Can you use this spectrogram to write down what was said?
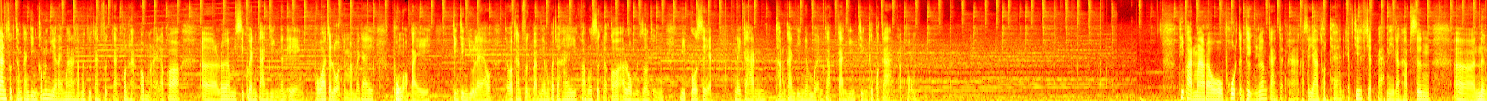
การฝึกทำการยิงก็ไม่มีอะไรมากนะครับ มันคือการฝึกการค้นหาเป้าหมาย แล้วก็เเริ่มซีเควนต์การยิงนั่นเอง เพราะว่าจรวดเนี่ยมันไม่ได้พุ่งออกไป จริง ๆ อยู่แล้ว แต่ว่าการฝึกแบบนี้มันก็จะให้ความรู้สึกแล้วก็อารมณ์รวมถึงมีโปรเซสในการทำการยิงเนี่ยเหมือนกับการยิงจริงทุกประการครับผมที่ผ่านมาเราพูดกันถึงเรื่องการจัดหาอากาศยานทดแทน F-27 แบบนี้นะครับ ซึ่งหนึ่ง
